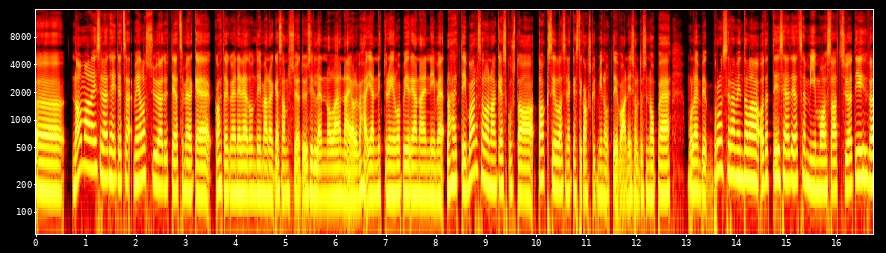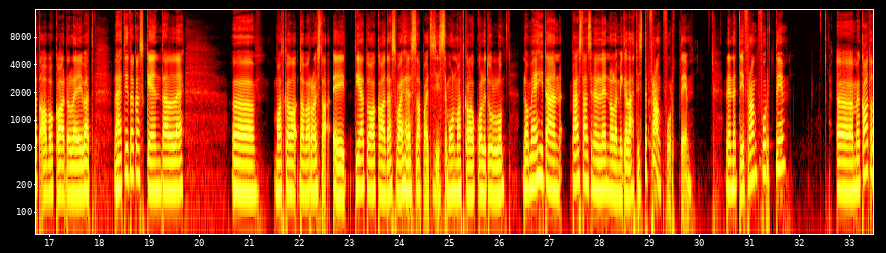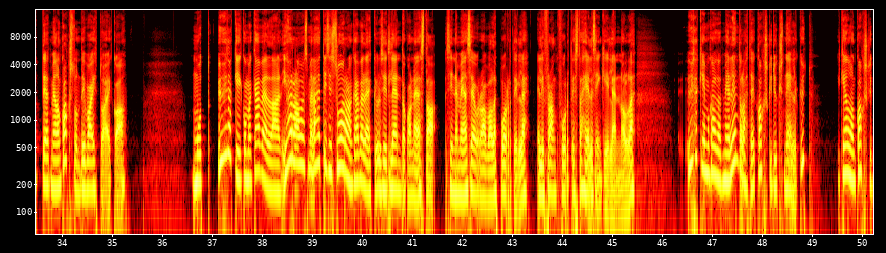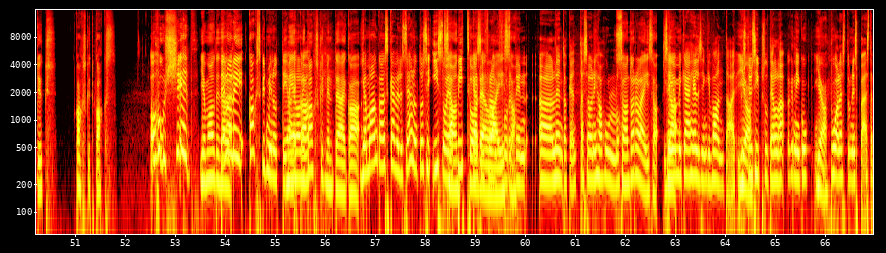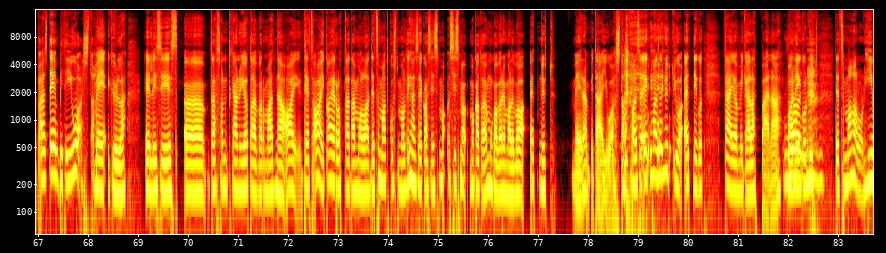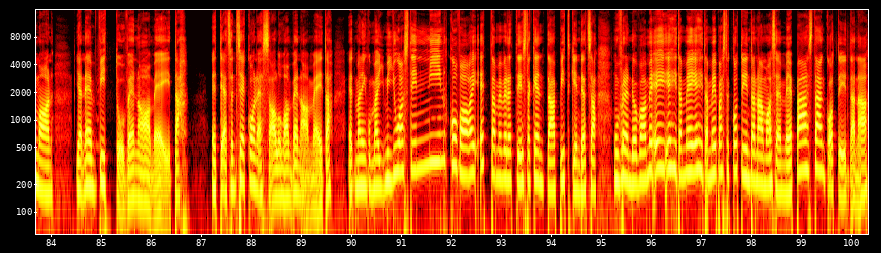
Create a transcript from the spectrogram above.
Öö, no mä olin silleen, että hei, tiiätkö, me ei olla syöty, tiiätkö, melkein 24 tuntia mä en oikein saanut syötyä sille lennolla ja näin oli vähän jännittynyt ilmapiiri ja näin, niin me lähdettiin Barcelonaan keskustaa taksilla, sinne kesti 20 minuuttia vaan, niin se oli tosi nopea. Mun lempi brunssiravintola, otettiin sieltä, tiiätkö, mimosat, syötiin hyvät avokadoleivät, lähdettiin takas kentälle. Öö, matkatavaroista ei tietoakaan tässä vaiheessa, paitsi siis se mun matkalaukku oli tullut. No me ehditään päästään sinne lennolle, mikä lähti sitten Frankfurtiin. Lennettiin Frankfurtiin. Öö, me katsottiin, että meillä on kaksi tuntia vaihtoaikaa. Mutta yhtäkkiä kun me kävellään, ihan rauhassa me lähdettiin siis suoraan kävelemään kyllä siitä lentokoneesta sinne meidän seuraavalle portille, eli Frankfurtista Helsinkiin lennolle. Yhtäkkiä me katsotaan, että meidän lento lähtee 21.40 ja kello on 21.22. Oh shit! Ja me oltiin Teillä tällä... oli 20 minuuttia Meillä aikaa. oli 20 minuuttia aikaa. Ja mä oon kanssa kävellyt. Sehän on tosi iso se ja pitkä se Frankfurtin iso. Äh, lentokenttä. Se on ihan hullu. Se on todella iso. Se ja... ei ole mikään Helsinki-Vantaa, että pystyy sipsutella niinku puolesta tunnista päästä päästä. En piti juosta. Me, kyllä. Eli siis ö, tässä on nyt käynyt jotain varmaan, että nämä ai, tiedätkö, aika erottaa tai me ollaan, tiedätkö, me oltiin ihan sekaisin. Siis mä, siis mä, mä katsoin mun kaveri, mä olin vaan, että nyt meidän pitää juosta. Mä olisin, mä olisin nyt juo, että niinku, tämä ei ole mikään läppä enää, vaan niinku nyt, että mä haluan himaan ja ne vittu venaa meitä. Että se kone saa luvan venaa meitä. Että mä, niinku, mä, me juostiin niin kovaa, että me vedettiin sitä kenttää pitkin. Tiedätkö, mun frendi on vaan, me ei ehitä, me ei ehitä, me ei päästä kotiin tänään. Mä sen, me päästään kotiin tänään.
